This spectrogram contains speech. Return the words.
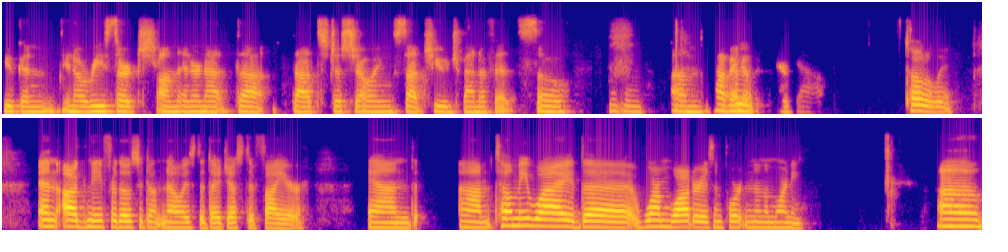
you can you know research on the internet that that's just showing such huge benefits so mm-hmm. um, having and, a bigger gap. Totally. And Agni, for those who don't know, is the digestive fire. And um, tell me why the warm water is important in the morning. Uh,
